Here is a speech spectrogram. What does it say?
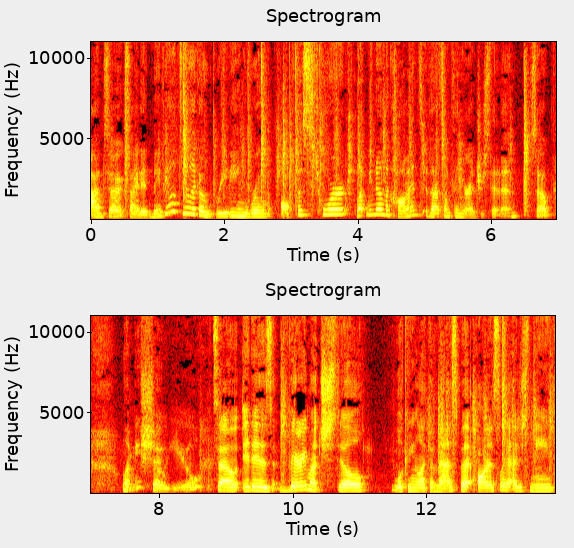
I'm so excited. Maybe I'll do like a reading room office tour. Let me know in the comments if that's something you're interested in. So let me show you. So it is very much still looking like a mess, but honestly, I just need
